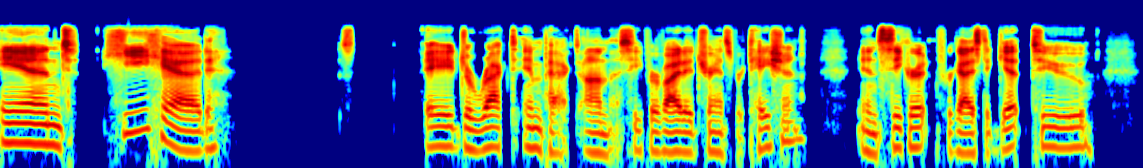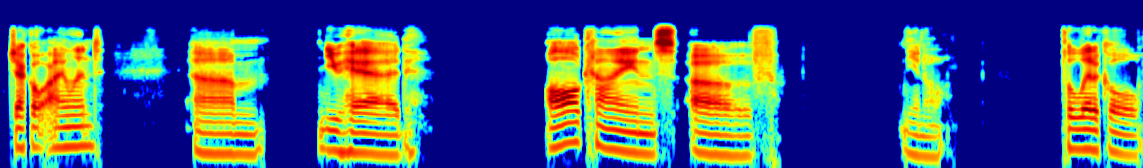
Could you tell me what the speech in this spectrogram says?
And he had a direct impact on this. He provided transportation in secret for guys to get to Jekyll Island. Um, you had all kinds of, you know, political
